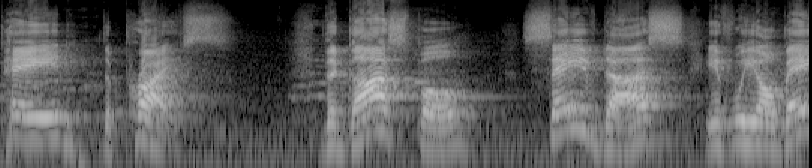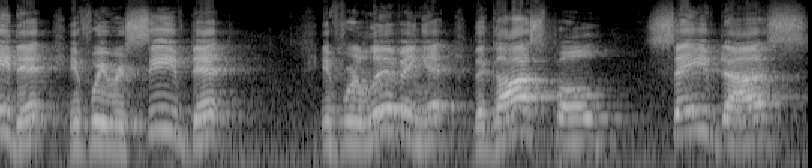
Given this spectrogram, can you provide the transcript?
paid the price. The gospel saved us if we obeyed it, if we received it, if we're living it. The gospel saved us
